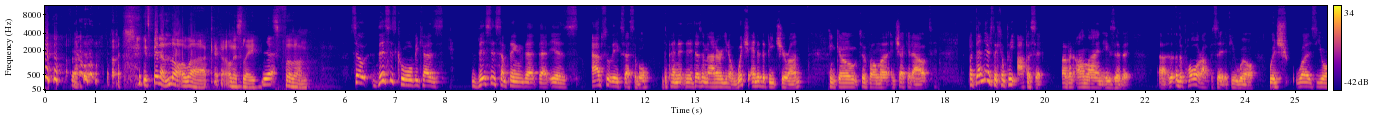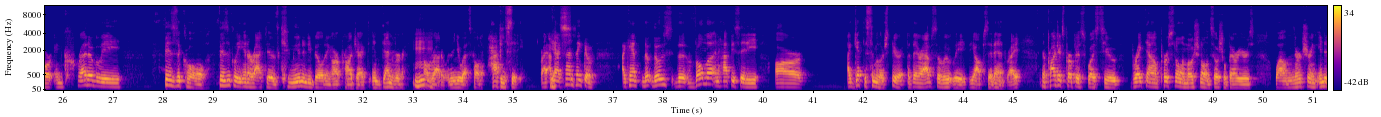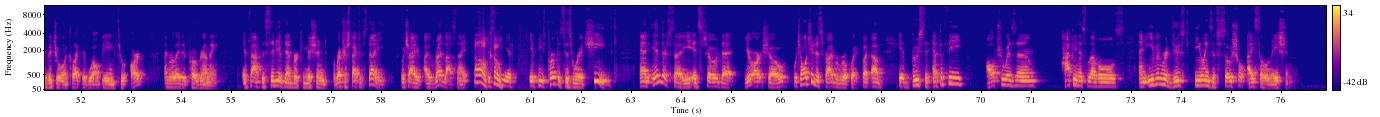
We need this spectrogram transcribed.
it's been a lot of work, honestly. Yeah. It's full on. So this is cool because this is something that, that is absolutely accessible. Dependent, it doesn't matter, you know, which end of the beach you're on. You can go to Voma and check it out. But then there's the complete opposite of an online exhibit, uh, the polar opposite, if you will, which was your incredibly physical physically interactive community building art project in Denver, mm-hmm. Colorado, in the U.S. called Happy City. Right? I mean, I can't think of, I can't. Th- those the Voma and Happy City are. I get the similar spirit, but they are absolutely the opposite end. Right? The project's purpose was to break down personal, emotional, and social barriers while nurturing individual and collective well-being through art and related programming. In fact, the city of Denver commissioned a retrospective study which I, I read last night. Oh, to cool. See if, if these purposes were achieved. And in their study, it showed that your art show, which I want you to describe it real quick, but um, it boosted empathy, altruism, happiness levels, and even reduced feelings of social isolation.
